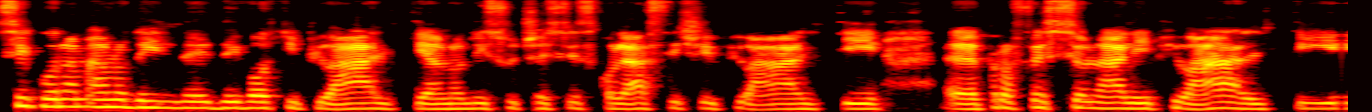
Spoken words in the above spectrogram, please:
sicuramente hanno dei, dei voti più alti, hanno dei successi scolastici più alti, eh, professionali più alti,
